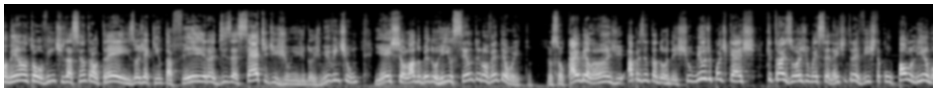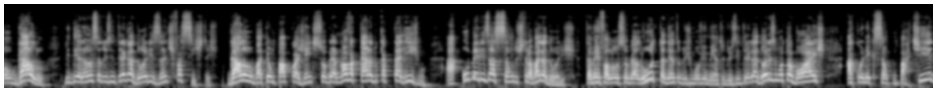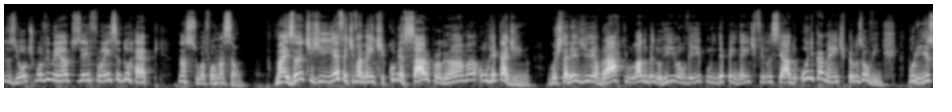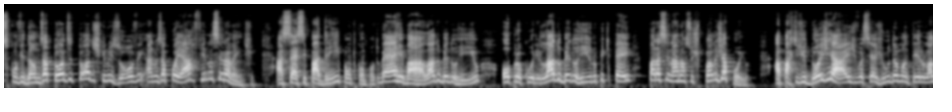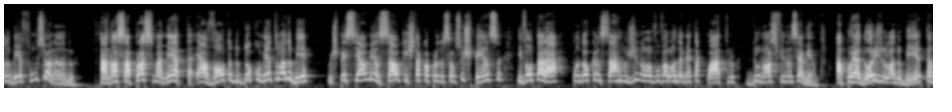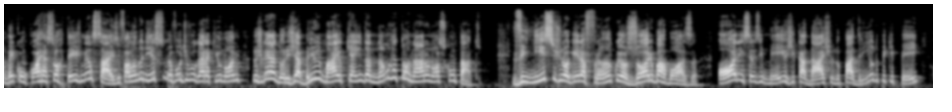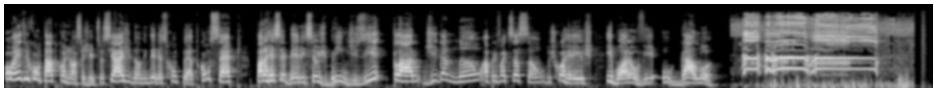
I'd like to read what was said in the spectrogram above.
Momento, ouvintes da Central 3. Hoje é quinta-feira, 17 de junho de 2021, e este é o Lado B do Rio 198. Eu sou Caio Belandi, apresentador deste humilde podcast, que traz hoje uma excelente entrevista com o Paulo Lima, o Galo, liderança dos entregadores antifascistas. Galo bateu um papo com a gente sobre a nova cara do capitalismo, a uberização dos trabalhadores. Também falou sobre a luta dentro dos movimentos dos entregadores e motoboys, a conexão com partidos e outros movimentos e a influência do rap na sua formação. Mas antes de efetivamente começar o programa, um recadinho. Gostaria de lembrar que o Lado B do Rio é um veículo independente financiado unicamente pelos ouvintes. Por isso, convidamos a todos e todos que nos ouvem a nos apoiar financeiramente. Acesse padrim.com.br barra Lado B do Rio ou procure Lado B do Rio no PicPay para assinar nossos planos de apoio. A partir de R$ reais você ajuda a manter o Lado B funcionando. A nossa próxima meta é a volta do Documento Lado B, o especial mensal que está com a produção suspensa e voltará quando alcançarmos de novo o valor da meta 4 do nosso financiamento. Apoiadores do lado B também concorrem a sorteios mensais e falando nisso, eu vou divulgar aqui o nome dos ganhadores de abril e maio que ainda não retornaram o nosso contato. Vinícius Nogueira Franco e Osório Barbosa. Olhem seus e-mails de cadastro do Padrinho ou do PicPay ou entre em contato com as nossas redes sociais, dando endereço completo com o CEP para receberem seus brindes. E, claro, diga não à privatização dos Correios e bora ouvir o Galo.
